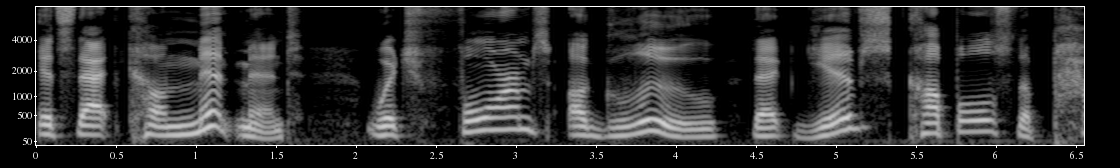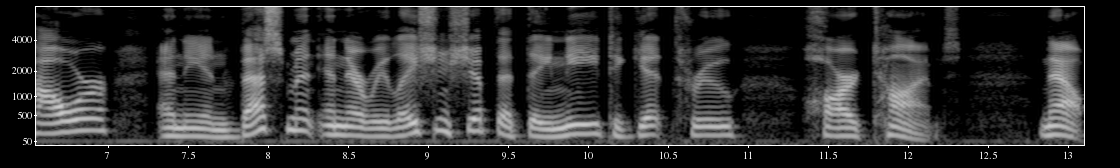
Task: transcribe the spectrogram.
it's that commitment which forms a glue that gives couples the power and the investment in their relationship that they need to get through hard times. Now,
